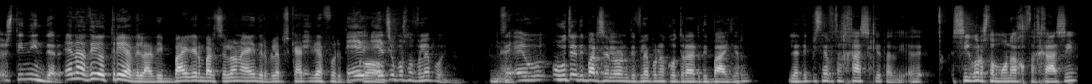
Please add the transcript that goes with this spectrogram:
ε, στην ντερ. Ένα, δύο, τρία δηλαδή. Bayern, Barcelona, Inter, βλέπεις κάτι διαφορετικό; Ε, έτσι όπως το βλέπω είναι. Ναι. Δε- ε, ούτε την Παρσελόνη τη βλέπω να κοντράρει την Bayern. Δηλαδή πιστεύω θα χάσει και τα δύο. Ε, σίγουρα στο Μονάχο θα χάσει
